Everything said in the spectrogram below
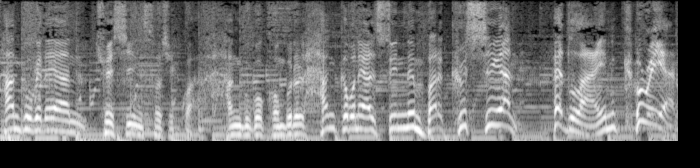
한국에 대한 최신 소식과 한국어 공부를 한꺼번에 할 수 있는 바로 그 시간 Headline Korean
